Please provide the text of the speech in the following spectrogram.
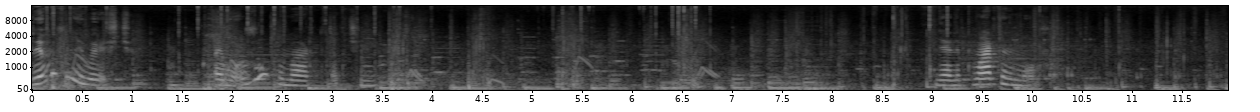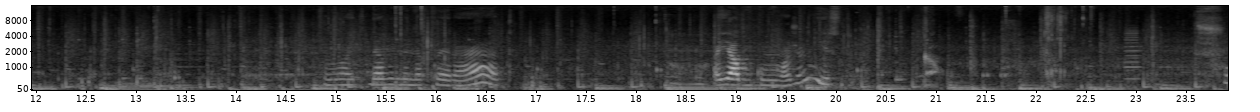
Куди можна і вище? А я можу померти так чи ні? Ні, не померти не можу. Давайте не наперед. А яблуко ми можемо їсти? Що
